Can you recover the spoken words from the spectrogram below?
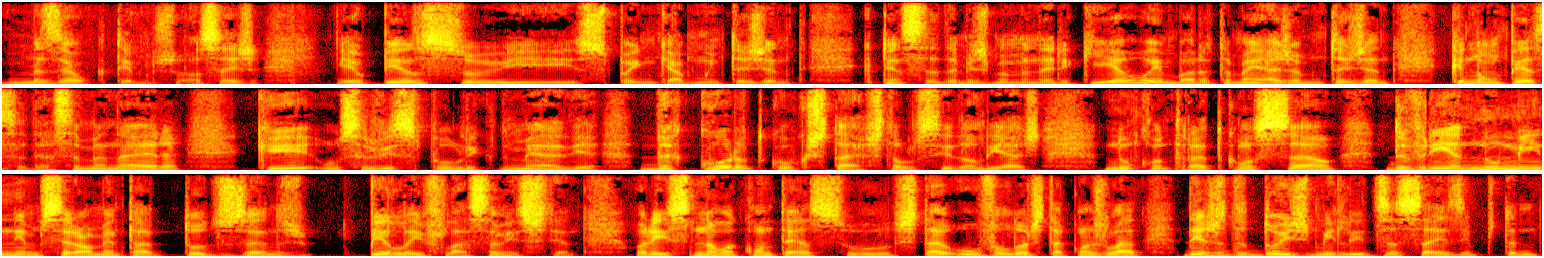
mas é o que temos. Ou seja, eu penso, e suponho que há muita gente que pensa da mesma maneira que eu, embora também haja muita gente que não pensa dessa maneira, que o Serviço Público de Média, de acordo com o que está estabelecido, aliás, no contrato de concessão, deveria, no mínimo, ser aumentado todos os anos pela inflação existente. Ora, isso não acontece. O, está, o valor está congelado desde 2016 e, portanto,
